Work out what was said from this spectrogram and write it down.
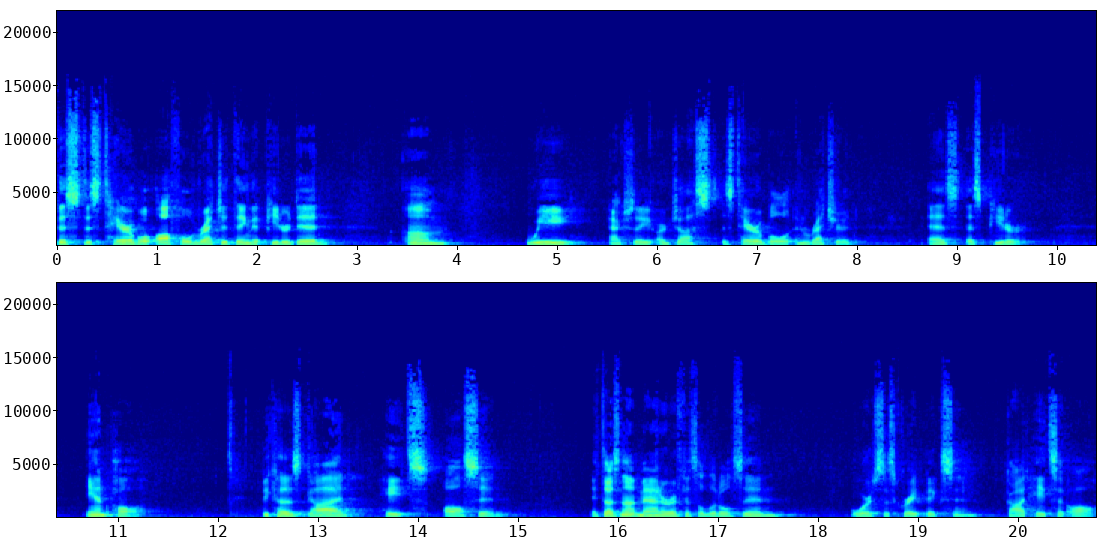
This, this terrible, awful, wretched thing that Peter did, um, we actually are just as terrible and wretched as, as Peter and Paul because God hates all sin. It does not matter if it's a little sin or it's this great big sin. God hates it all.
